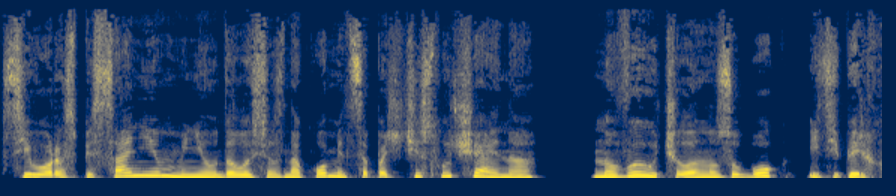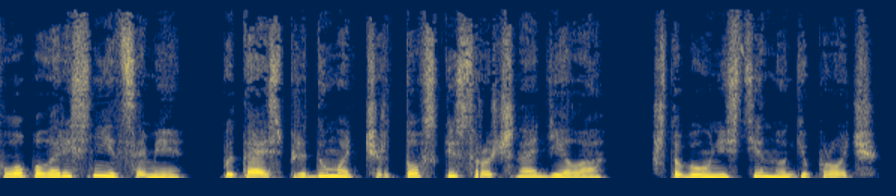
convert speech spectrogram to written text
С его расписанием мне удалось ознакомиться почти случайно, но выучила на зубок и теперь хлопала ресницами, пытаясь придумать чертовски срочное дело, чтобы унести ноги прочь.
